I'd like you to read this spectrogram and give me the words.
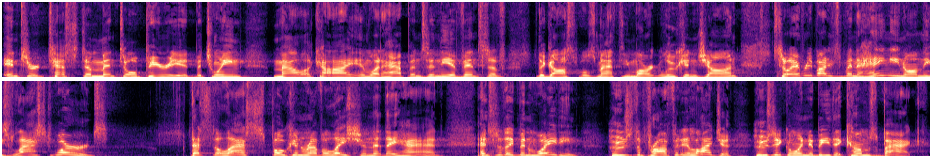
intertestamental period between Malachi and what happens in the events of the Gospels Matthew, Mark, Luke, and John. So everybody's been hanging on these last words. That's the last spoken revelation that they had. And so they've been waiting. Who's the prophet Elijah? Who's it going to be that comes back?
